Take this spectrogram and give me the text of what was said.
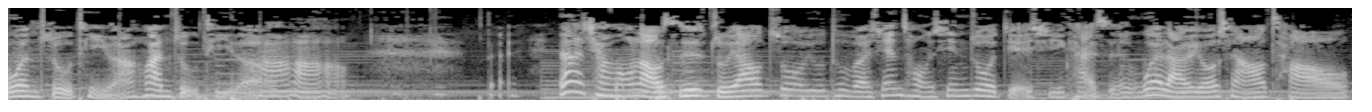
来问主题嘛，换主题了。好好好，那强红老师主要做 YouTube，先从星座解析开始。未来有想要朝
